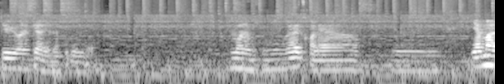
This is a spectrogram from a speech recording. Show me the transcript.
重要なキャラになってくるんで。まあでもそのぐらいですかね。うん。いやまあ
